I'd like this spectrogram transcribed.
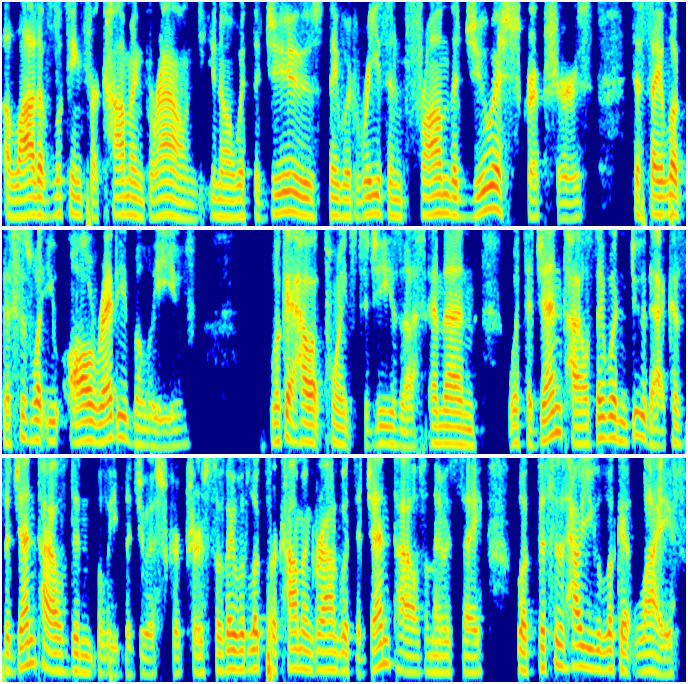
a lot of looking for common ground. You know, with the Jews, they would reason from the Jewish scriptures to say, look, this is what you already believe. Look at how it points to Jesus. And then with the Gentiles, they wouldn't do that because the Gentiles didn't believe the Jewish scriptures. So they would look for common ground with the Gentiles and they would say, look, this is how you look at life.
